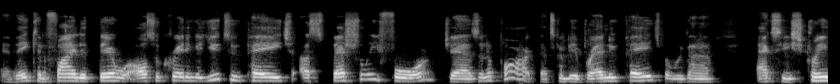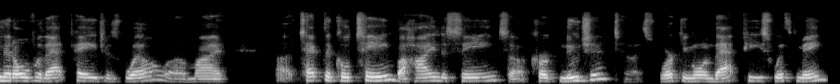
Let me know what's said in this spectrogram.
and they can find it there. We're also creating a YouTube page, especially for Jazz in the Park. That's going to be a brand new page, but we're going to actually stream it over that page as well. Uh, my uh, technical team behind the scenes, uh, Kirk Nugent, uh, is working on that piece with me.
